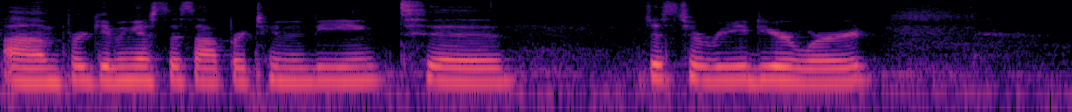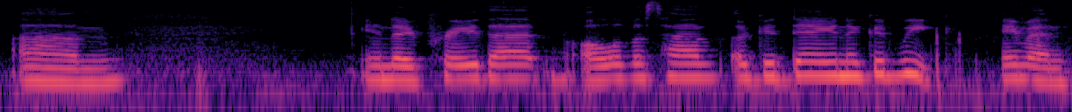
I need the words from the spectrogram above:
um, for giving us this opportunity to just to read your word. Um, and I pray that all of us have a good day and a good week. Amen.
